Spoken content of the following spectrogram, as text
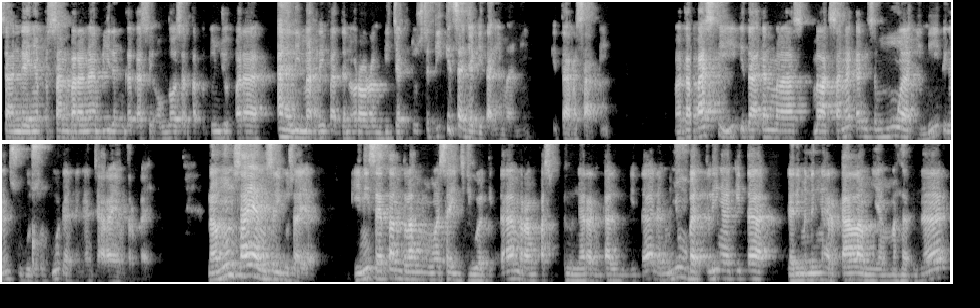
seandainya pesan para nabi dan kekasih Allah serta petunjuk para ahli makrifat dan orang-orang bijak itu sedikit saja kita imani, kita resapi, maka pasti kita akan melaksanakan semua ini dengan sungguh-sungguh dan dengan cara yang terbaik. Namun sayang seribu saya, kini setan telah menguasai jiwa kita, merampas pendengaran kalbu kita, dan menyumbat telinga kita dari mendengar kalam yang maha benar,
